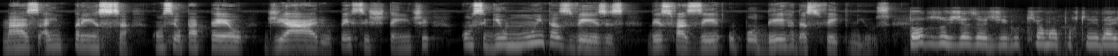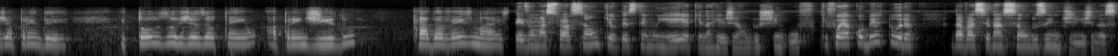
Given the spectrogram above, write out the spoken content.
mas a imprensa, com seu papel diário, persistente, conseguiu muitas vezes desfazer o poder das fake news. Todos os dias eu digo que é uma oportunidade de aprender e todos os dias eu tenho aprendido cada vez mais. Teve uma situação que eu testemunhei aqui na região do Xingufo, que foi a cobertura da vacinação dos indígenas.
